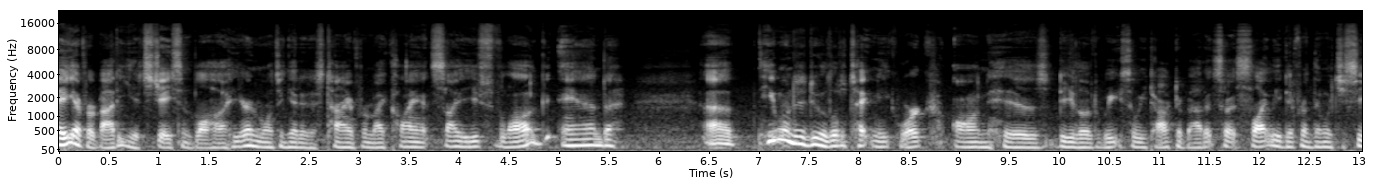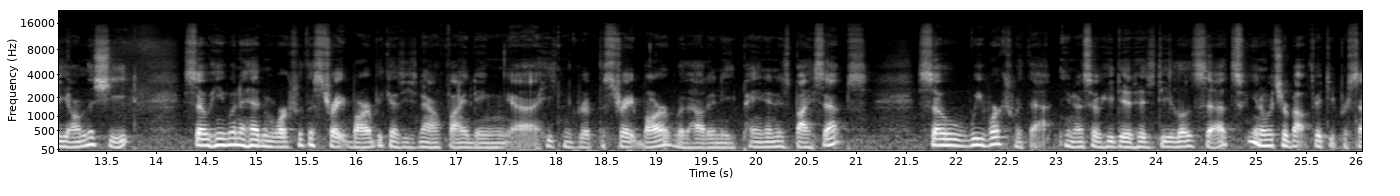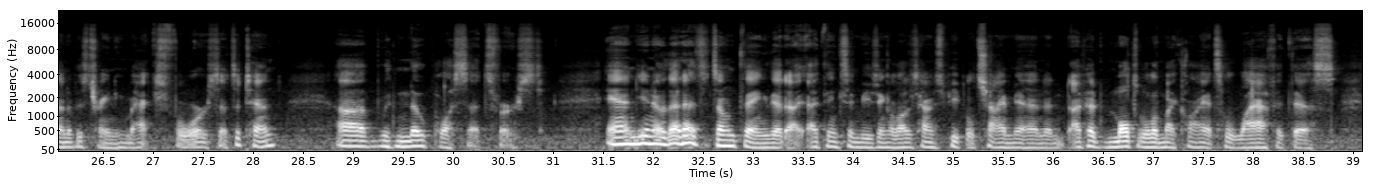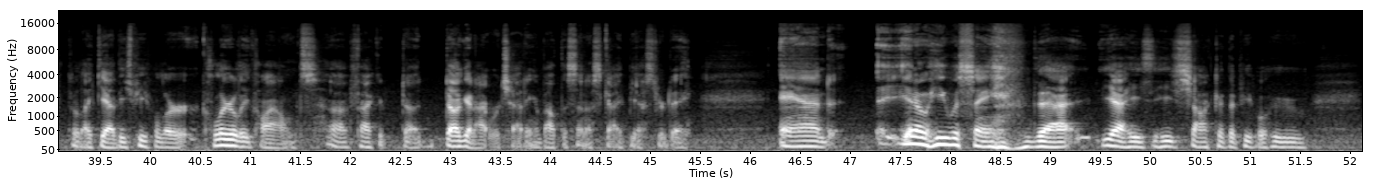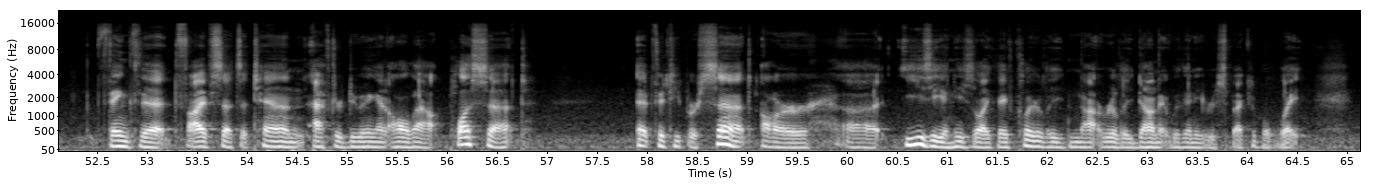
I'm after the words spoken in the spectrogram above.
Hey everybody, it's Jason Blaha here, and once again it is time for my client Saif's vlog, and uh, he wanted to do a little technique work on his deload week, so we talked about it. So it's slightly different than what you see on the sheet. So he went ahead and worked with a straight bar because he's now finding uh, he can grip the straight bar without any pain in his biceps. So we worked with that, you know. So he did his deload sets, you know, which are about 50% of his training max, four sets of 10 uh, with no plus sets first. And, you know, that has its own thing that I, I think is amusing. A lot of times people chime in, and I've had multiple of my clients laugh at this. They're like, yeah, these people are clearly clowns. Uh, in fact, uh, Doug and I were chatting about this in a Skype yesterday. And, you know, he was saying that, yeah, he's, he's shocked at the people who think that five sets of 10 after doing an all out plus set at 50% are uh, easy and he's like they've clearly not really done it with any respectable weight.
